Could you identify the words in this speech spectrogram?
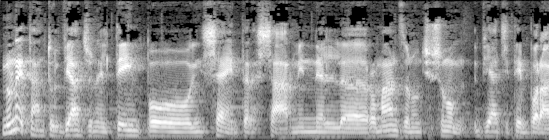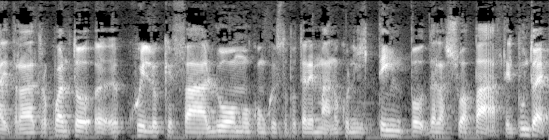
non è tanto il viaggio nel tempo in sé a interessarmi, nel romanzo non ci sono viaggi temporali, tra l'altro, quanto eh, quello che fa l'uomo con questo potere in mano, con il tempo dalla sua parte. Il punto è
